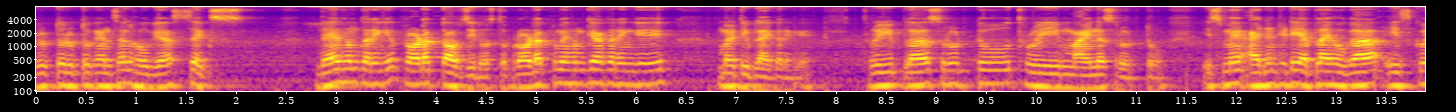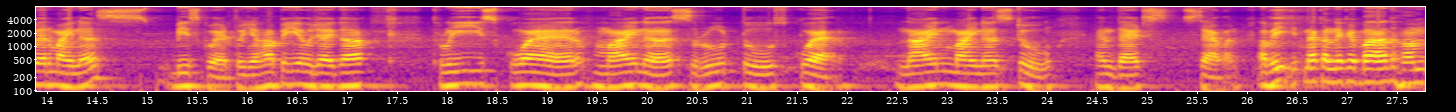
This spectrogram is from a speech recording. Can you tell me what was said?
root two root two cancel हो गया सिक्स देन हम करेंगे प्रोडक्ट ऑफ़ ज़ीरोस तो प्रोडक्ट में हम क्या करेंगे? मल्टीप्लाई करेंगे. Three plus root two three minus root two इसमें आइडेंटिटी अप्लाई होगा A square minus B square तो यहाँ पे ये हो जाएगा three square minus root two square nine minus two and that's seven अभी इतना करने के बाद हम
